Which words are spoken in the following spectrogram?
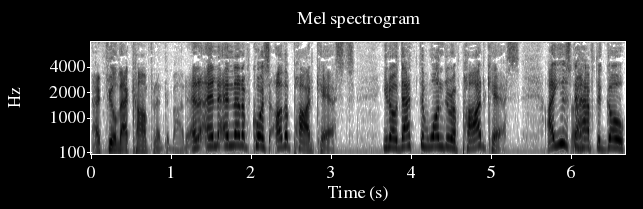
I feel that confident about it. And, and, and then, of course, other podcasts. You know, that's the wonder of podcasts. I used right. to have to go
